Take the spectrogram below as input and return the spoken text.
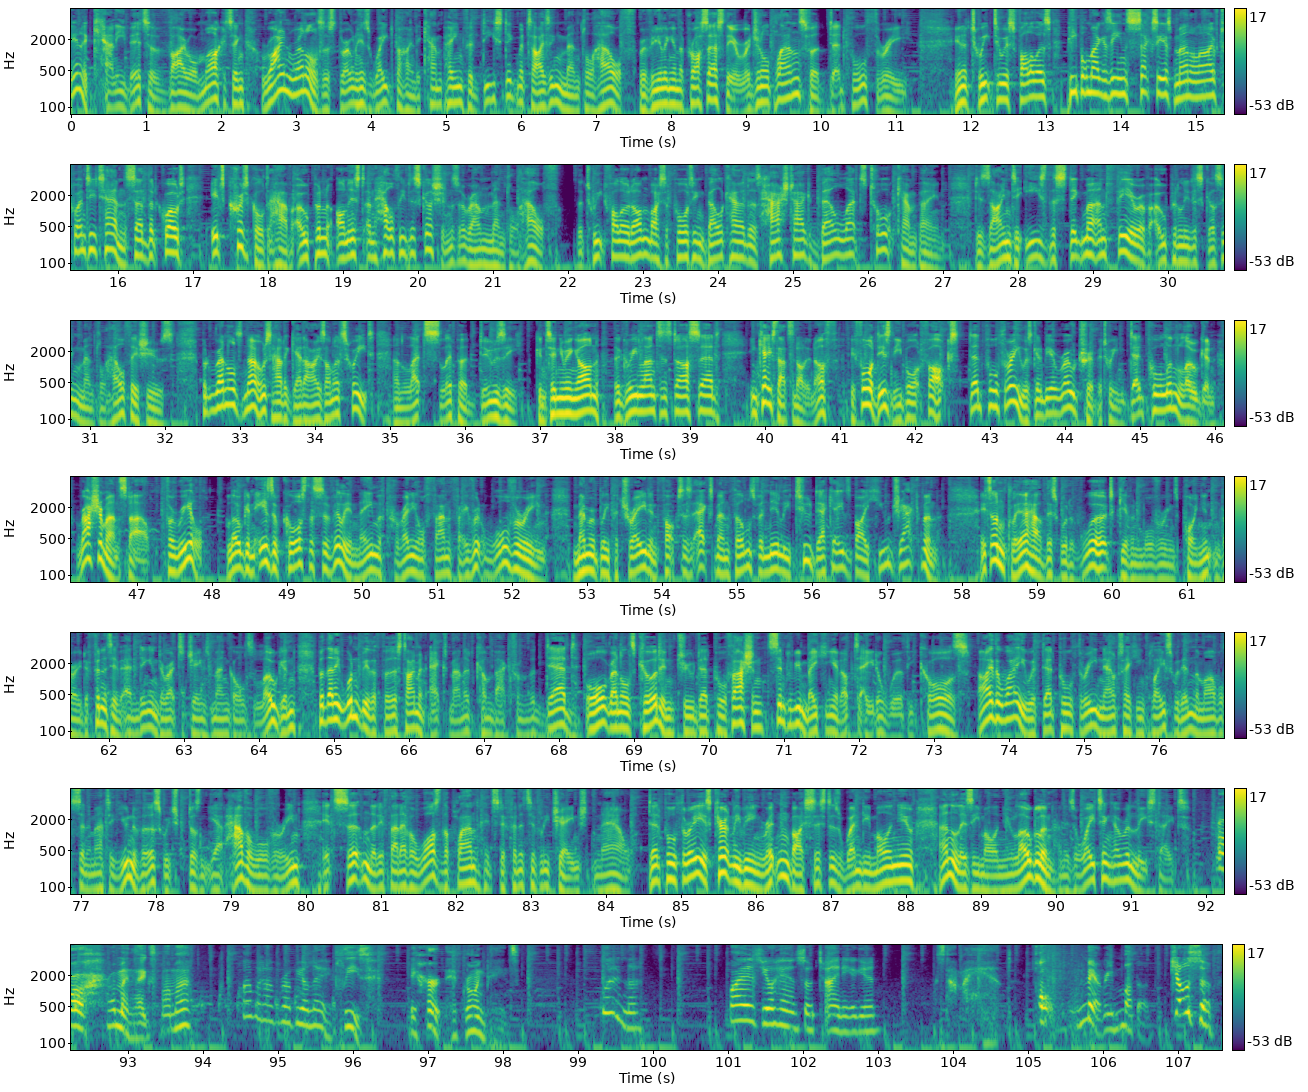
In a canny bit of viral marketing, Ryan Reynolds has thrown his weight behind a campaign for destigmatizing mental health, revealing in the process the original plans for Deadpool 3. In a tweet to his followers, People magazine's Sexiest Man Alive 2010 said that, quote, it's critical to have open, honest, and healthy discussions around mental health. The tweet followed on by supporting Bell Canada's hashtag Bell Let's Talk campaign, designed to ease the stigma and fear of openly discussing mental health issues. But Reynolds knows how to get eyes on a tweet and let slip a doozy. Continuing on, the Green Lantern star said, In case that's not enough, before Disney bought Fox, Deadpool 3 was going to be a road trip between Deadpool and Logan, Rashomon style, for real. Logan is, of course, the civilian name of perennial fan favourite Wolverine, memorably portrayed in Fox's X Men films for nearly two decades by Hugh Jackman. It's unclear how this would have worked, given Wolverine's poignant and very definitive ending in director James Mangold's Logan, but then it wouldn't be the first time an X Man had come back from the dead. Or Reynolds could, in true Deadpool fashion, simply be making it up to aid a worthy cause. Either way, with Deadpool 3 now taking place within the Marvel Cinematic Universe, which doesn't yet have a Wolverine, it's certain that if that ever was the plan, it's definitively changed now. Deadpool 3 is currently being written by sisters Wendy Molyneux and Lizzie Molyneux Logelin and is awaiting a release date. Oh, rub my legs, Mama. Why would I rub your legs? Please. They hurt. I have growing pains. What in the... Why is your hand so tiny again? That's not my hand. Oh, Mary, Mother, Joseph!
